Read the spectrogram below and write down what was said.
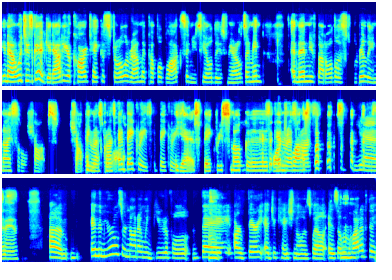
You know, which is good. Get out of your car, take a stroll around a couple blocks, and you see all these murals. I mean, and then you've got all those really nice little shops, shopping And restaurants and bakeries. Bakeries. Yes, bakeries smell good. Mexican restaurants. Yes. Um, and the murals are not only beautiful, they are very educational as well as a Mhm. lot of the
